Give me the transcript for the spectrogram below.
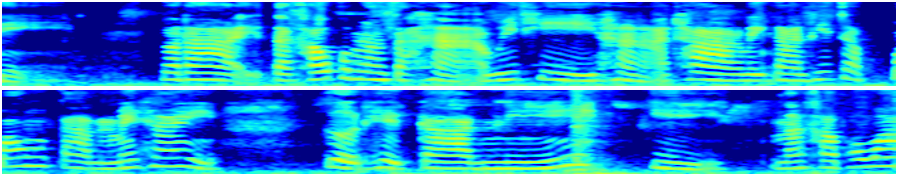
น่ห์ก็ได้ แต่เขากำลังจะหาวิธีหาทางในการที่จะป้องกันไม่ให้เกิดเหตุการณ์นี้อีกนะคะ เพราะว่า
